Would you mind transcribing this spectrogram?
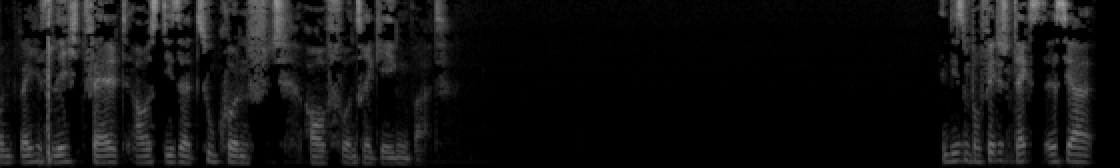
und welches Licht fällt aus dieser Zukunft auf unsere Gegenwart? In diesem prophetischen Text ist ja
